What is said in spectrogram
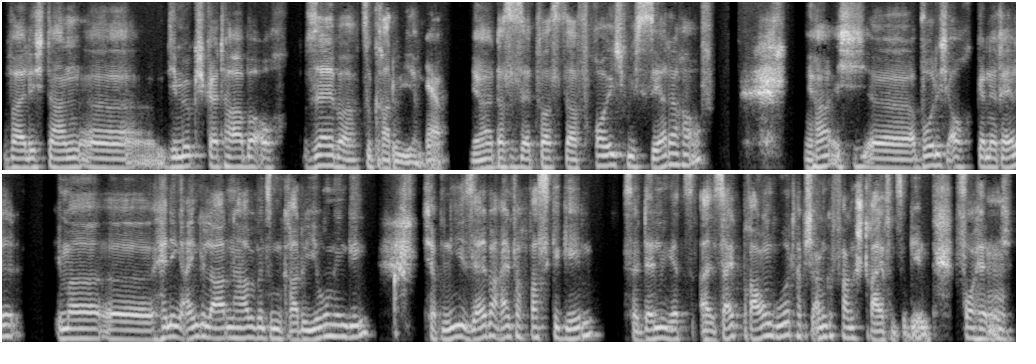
weil ich dann äh, die Möglichkeit habe, auch selber zu graduieren. Ja. ja, das ist etwas, da freue ich mich sehr darauf. Ja, ich, äh, obwohl ich auch generell immer äh, Henning eingeladen habe, wenn es um Graduierungen ging. Ich habe nie selber einfach was gegeben. Denn jetzt seit Braungurt habe ich angefangen, Streifen zu geben. Vorher mhm. nicht.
